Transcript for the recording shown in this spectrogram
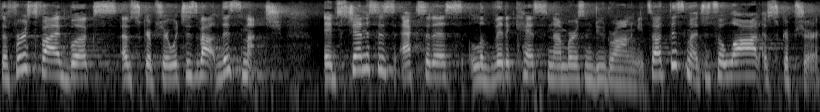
the first five books of Scripture, which is about this much. It's Genesis, Exodus, Leviticus, Numbers, and Deuteronomy. It's about this much. It's a lot of Scripture.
